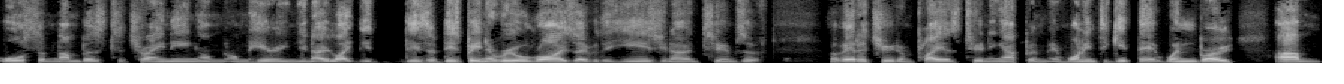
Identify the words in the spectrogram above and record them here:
awesome numbers to training. I'm I'm hearing you know like there's a, there's been a real rise over the years, you know, in terms of of attitude and players turning up and, and wanting to get that win, bro. Um,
